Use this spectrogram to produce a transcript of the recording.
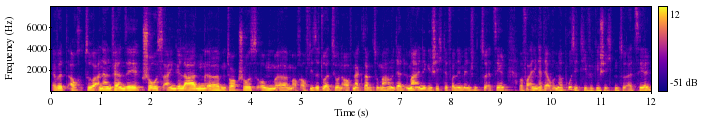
er wird auch zu anderen Fernsehshows eingeladen, ähm, Talkshows, um ähm, auch auf die Situation aufmerksam zu machen. Und er hat immer eine Geschichte von den Menschen zu erzählen. Aber vor allen Dingen hat er auch immer positive Geschichten zu erzählen.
